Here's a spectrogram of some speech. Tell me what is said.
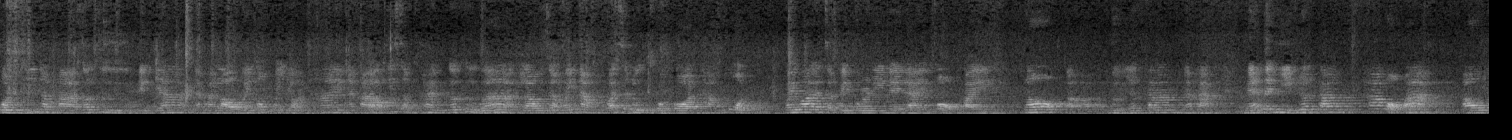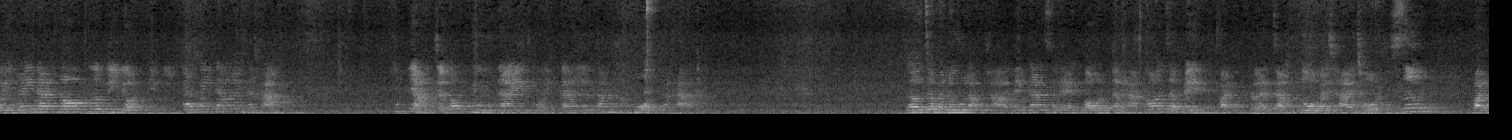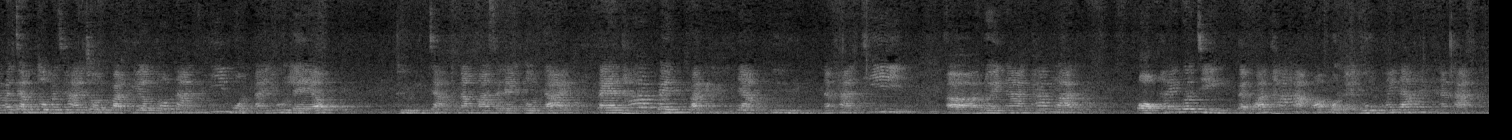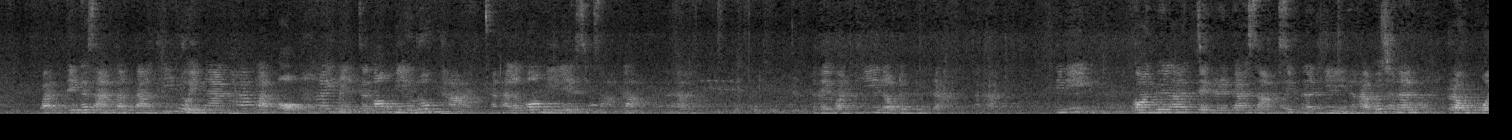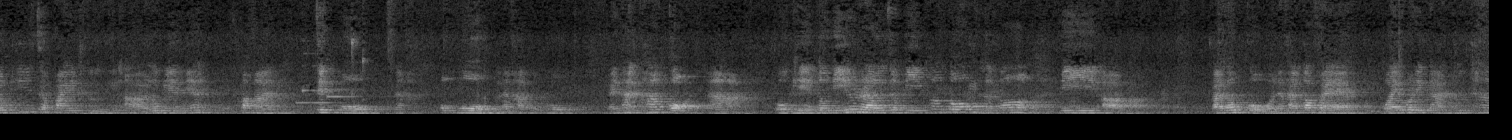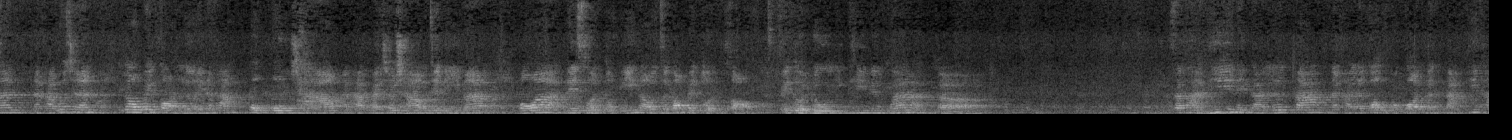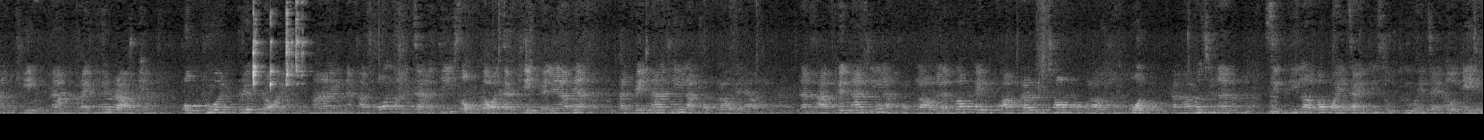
คนที่นำมาก็คือเป็นญาตินะคะเราไม่ต้องไปหย่อนให้นะคะที่สำคัญก็คือว่าเราจะไม่นำวัสดุอุป กรณ์ทั้งหมด ไม่ว่าจะเป็นกรณีใด ๆ ออกไปนอกหน่วยเลือกตั้งนะคะ แม้แต่หีบเลือกตั้งถ้าบอกว่าเอาไปให้ด้านนอกเพื่อไปหย่อนอย่างนี้ก็ไม่ได้นะคะ ทุกอย่างจะต้องอยู่ในหน่วยการเลือกตั้งทั้งหมดนะคะ เราจะมาดูหลักฐานในการแสดงตนนะคะ ก็จะเป็นบัตรประจำตัวประชาชน ซึ่งบัตรประจำตัวประชาชนบัตรเดียวเท่านั้นที่หมดอายุแล้ว ถึงจะนำมาแสดงตนได้ แต่ถ้าเป็นบัตรอย่างอื่นนะคะที่หน่วยงานภาครัฐออกให้ก็จริง แต่ว่าถ้าหากว่าหมดอายุไม่ได้นะคะบัตรเอกสารต่างๆ ที่หน่วยงานภาครัฐออกให้เนี่ยจะต้องมีรูปถ่ายนะคะแล้วก็มีเลข 13 หลักนะคะในวันที่เราดำเนินการนะคะทีนี้ก่อนเวลา7นาฬิกา30 นาทีนะคะเพราะฉะนั้นเราควรที่จะไปถึงโรงเรียนเนี่ยประมาณ 7โมงนะคะ6โมงนะคะ6โมงไปทานข้าวก่อนอ่าโอเค ตรงนี้เราจะมีข้าวต้มแล้วก็มีอ่าปลาโลโกนะคะกาแฟไว้บริการทุกท่านนะคะ เพราะฉะนั้นเราไปก่อนเลยนะคะ6โมงเช้านะคะไปเช้าๆจะดีมาก เพราะว่าในส่วนตรงนี้เราจะต้องไปตรวจสอบ ไปตรวจดูอีกทีหนึ่งว่าเอ่อ สถานที่ในการเลือกตั้งนะคะ แล้วก็อุปกรณ์ต่างๆ ที่ทางเขตนำไปให้เราเนี่ยครบถ้วนเรียบร้อยหรือไม่นะคะ เพราะหลังจากที่ส่งต่อจากเขตไปแล้วเนี่ยมันเป็นหน้าที่หลักของเราแล้วนะคะเป็นหน้าที่หลักของเราแล้วก็เป็นความรับผิดชอบของเราทั้งหมดนะคะเพราะฉะนั้นสิ่งที่เราต้องไว้ใจที่สุดคือไว้ใจตัวเอง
